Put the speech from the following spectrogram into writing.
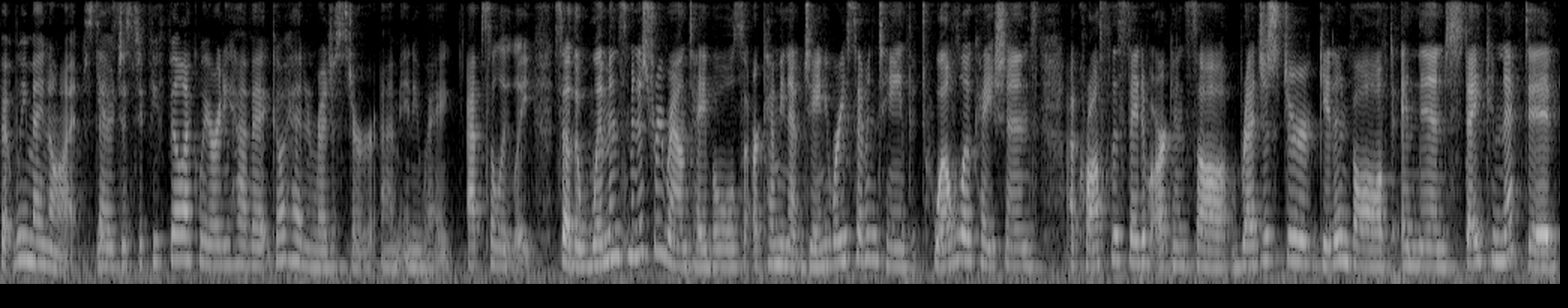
but we may not. So Yes. just if you feel like we already have it, go ahead and register um, anyway. Absolutely. So the Women's Ministry Roundtables are coming up January 17th, 12 locations across the state of Arkansas. Register, get involved, and then stay connected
